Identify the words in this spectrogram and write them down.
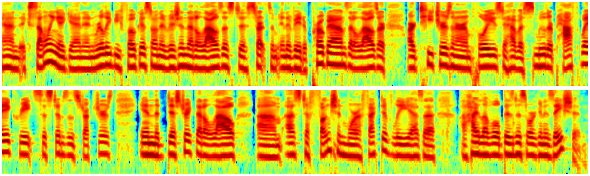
and excelling again and really be focused on a vision that allows us to start some innovative programs that allows our our teachers and our employees to have a smoother pathway create systems and structures in the district that allow um, us to function more effectively as a, a high level business organization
